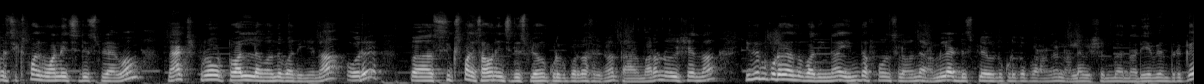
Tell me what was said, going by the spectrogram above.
ஒரு சிக்ஸ் பாயிண்ட் ஒன் இன்ச் டிஸ்பிளேவும் மேக்ஸ் ப்ரோ டுவெலில் வந்து பார்த்திங்கன்னா ஒரு இப்போ சிக்ஸ் பாயிண்ட் செவன் இன்ச் டிஸ்பிளேவும் கொடுக்க போகிறதா சொல்லியிருக்காங்க. தாறுமாறான ஒரு விஷயம் தான். இதன் கூட வந்து பார்த்திங்கன்னா இந்த ஃபோன்ஸில் வந்து அம்லட் டிஸ்பிளே வந்து கொடுக்க போகிறாங்க நல்ல விஷயம் தான். நிறையவே வந்திருக்கு.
